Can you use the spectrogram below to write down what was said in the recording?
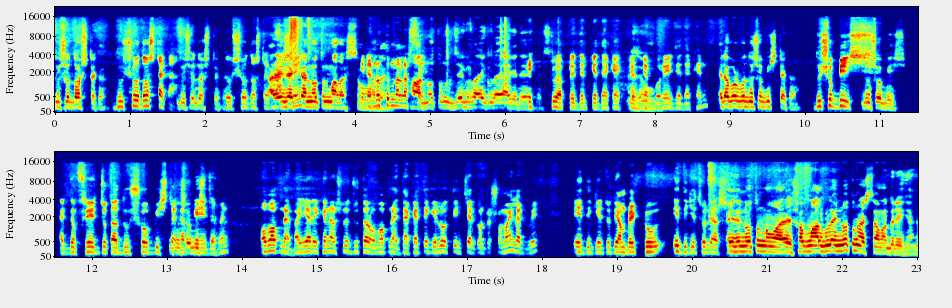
দুশো দশ টাকা। দুশো দশ টাকা। দুশো দশ টাকা। দুশো দশ টাকা আর এই একটা নতুন মাল আসছে এটা নতুন মাল। আসছে? হ্যাঁ নতুন যেগুলো এগুলো আগে দিয়ে একটু আপনাদেরকে দেখে একটা এই যে একটা মামা। করে এই যে দেখেন। এটা পড়ব দুশো টাকা। দুশো বিশ। দুশো বিশ। একদম ফ্রেশ জুতা দুশো বিশ টাকা 220 পেয়ে যাবেন। অভাব নাই। ভাইয়ার এখানে আসলে জুতার অভাব নাই। দেখাতে গেলেও তিন চার ঘণ্টা সময় লাগবে। এদিকে যদি আমরা একটু এদিকে চলে আসি। এই যে নতুন সব মালগুলোই নতুন আসছে আমাদের এখানে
